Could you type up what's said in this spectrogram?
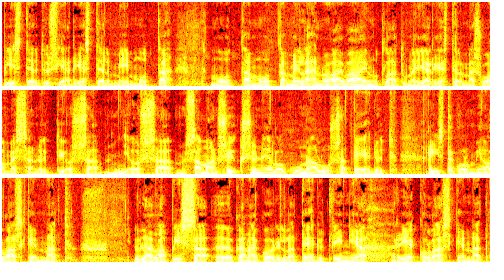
pisteytysjärjestelmiin, mutta, mutta, mutta meillähän on aivan ainutlaatuinen järjestelmä Suomessa nyt, jossa, jossa saman syksyn elokuun alussa tehdyt riistakolmiolaskennat Ylä-Lapissa Kanakorilla tehdyt linja-riekkolaskennat,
